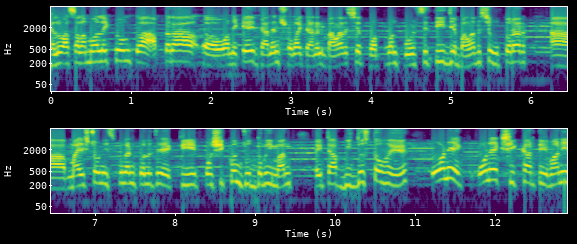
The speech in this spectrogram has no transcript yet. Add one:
হ্যালো আসসালামু আলাইকুম। তো আপনারা অনেকেই জানেন, সবাই জানেন বাংলাদেশের বর্তমান পরিস্থিতি যে বাংলাদেশের উত্তরার মাইলস্টোন স্কুল অ্যান্ড কলেজে একটি প্রশিক্ষণ যুদ্ধ বিমান, এটা বিধ্বস্ত হয়ে অনেক অনেক শিক্ষার্থী মানে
